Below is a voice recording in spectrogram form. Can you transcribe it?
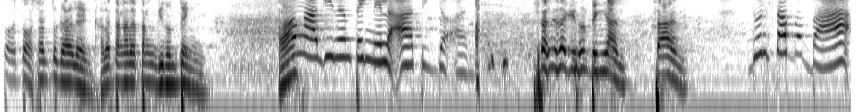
Ito, ito, saan to galing? Halatang halatang ginunting. Oo Ha? nga, ginanting nila ate dyan. Saan nila ginunting yan? Saan? Dun sa baba,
